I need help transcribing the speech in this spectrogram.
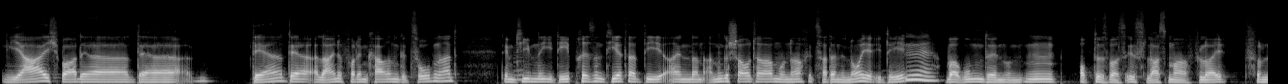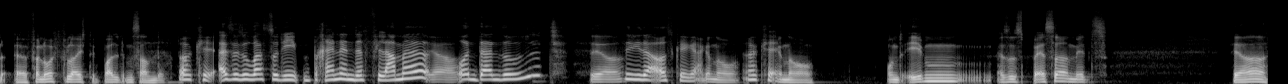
ja, ich war der, der, der, der alleine vor dem Karren gezogen hat, dem mhm. Team eine Idee präsentiert hat, die einen dann angeschaut haben und nach, jetzt hat er eine neue Idee. Mhm. Warum denn? Und mh, hm, ob das was ist, lass mal, vielleicht äh, verläuft vielleicht bald im Sande. Okay, also du warst so die brennende Flamme ja. und dann so ja. sie wieder ausgegangen. Genau. Okay. Genau. Und eben, es ist besser mit ja,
